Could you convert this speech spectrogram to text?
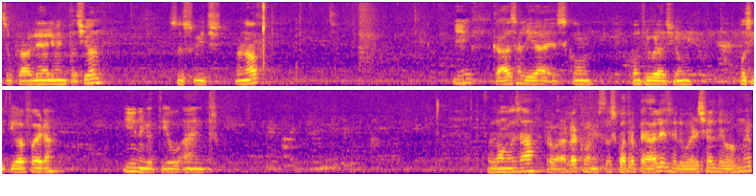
su cable de alimentación, su switch on-off y cada salida es con configuración positiva afuera y negativo adentro. Pues vamos a probarla con estos cuatro pedales, el Overshell de Wagner,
